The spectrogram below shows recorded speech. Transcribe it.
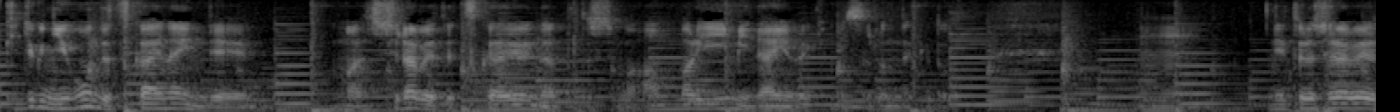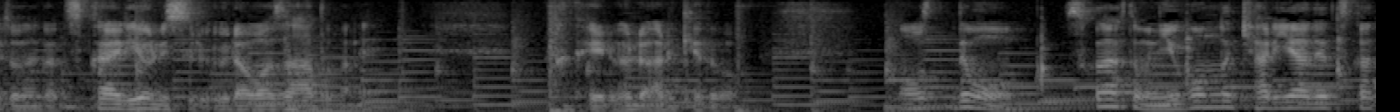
結局日本で使えないんで、まあ、調べて使えるようになったとしてもあんまり意味ないような気もするんだけど、うん、ネットで調べるとなんか使えるようにする裏技とかね。なんかいろいろあるけど、まあ、でも少なくとも日本のキャリアで使っ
